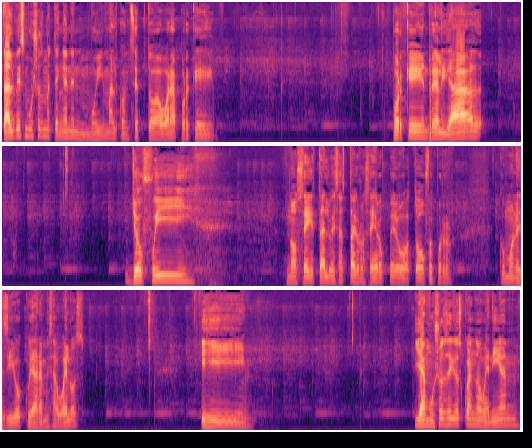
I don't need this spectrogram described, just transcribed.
Tal vez muchos me tengan en muy mal concepto ahora porque... Porque en realidad yo fui, no sé, tal vez hasta grosero, pero todo fue por, como les digo, cuidar a mis abuelos. Y y a muchos de ellos cuando venían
